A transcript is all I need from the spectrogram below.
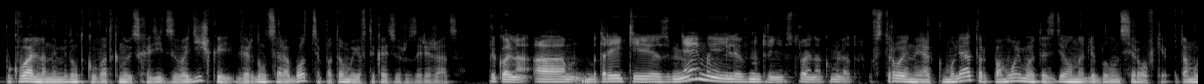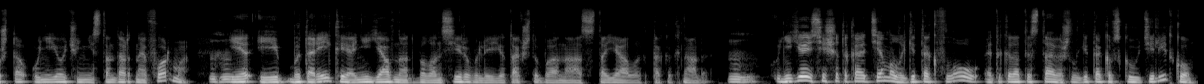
буквально на минутку воткнуть, сходить за водичкой, вернуться работать, а потом ее втыкать уже заряжаться. Прикольно. А батарейки заменяемые или внутренне встроенный аккумулятор? Встроенный аккумулятор, по-моему, это сделано для балансировки, потому что у нее очень нестандартная форма, угу. и, и батарейкой они явно отбалансировали ее так, чтобы она стояла так, как надо. Угу. У нее есть еще такая тема Logitech Flow. Это когда ты ставишь логитековскую утилитку,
